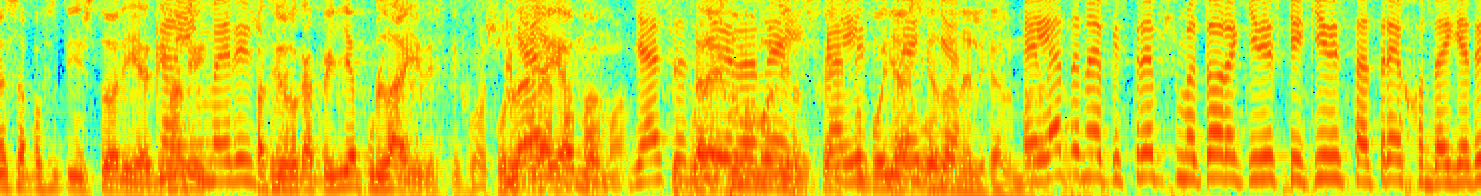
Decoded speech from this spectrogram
μέσα από αυτή την ιστορία. Δηλαδή Καλημερίζουμε. πατριωτοκαπηλεία πουλάει δυστυχώς. Πουλάει ακόμα. Γεια σας, Ευχαριστούμε κύριε πολύ. Δανέλη. Σας ευχαριστώ Καλή πολύ. Γεια σας, συνέχεια. Δανέλη, καλημέρα. Ελάτε να επιστρέψουμε τώρα, κυρίες και κύριοι, στα τρέχοντα, γιατί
